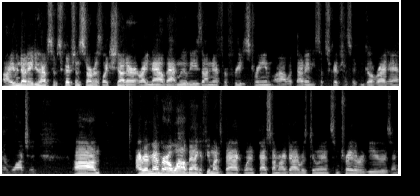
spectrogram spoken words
uh, even though they do have subscription service like Shudder, right now that movie is on there for free to stream uh, without any subscription, so you can go right in and watch it. Um, I remember a while back, a few months back, when Fat Samurai Guy was doing some trailer reviews and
